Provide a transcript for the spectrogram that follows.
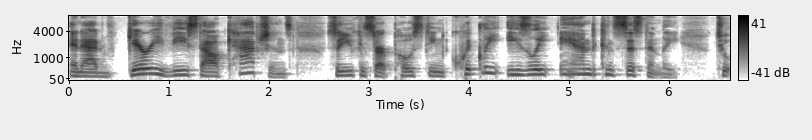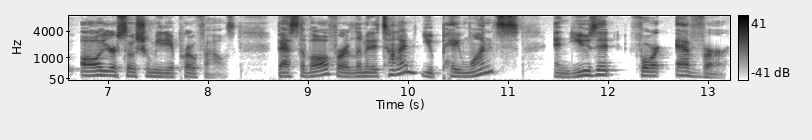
and add Gary Vee style captions so you can start posting quickly, easily, and consistently to all your social media profiles. Best of all, for a limited time, you pay once and use it forever.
